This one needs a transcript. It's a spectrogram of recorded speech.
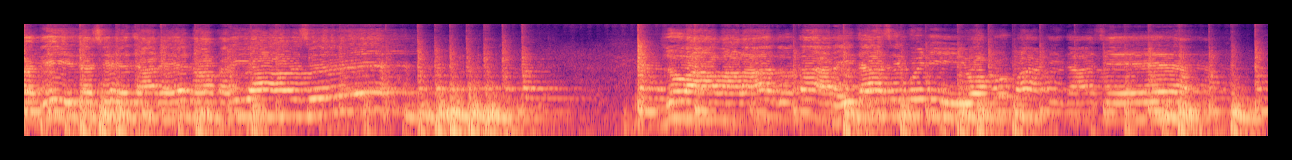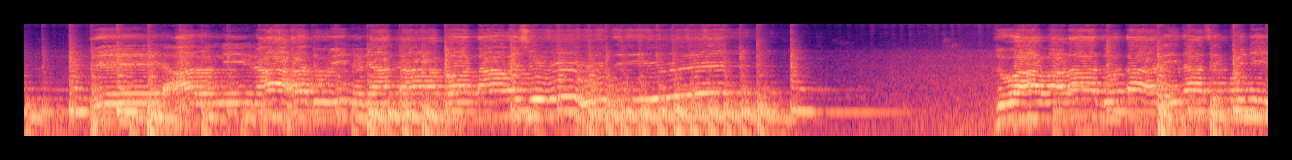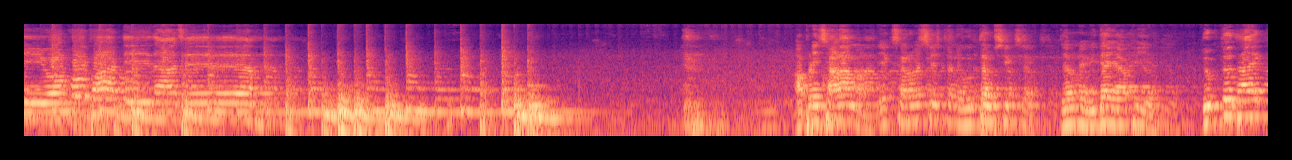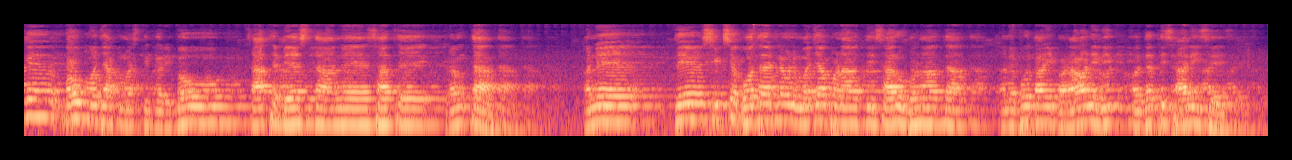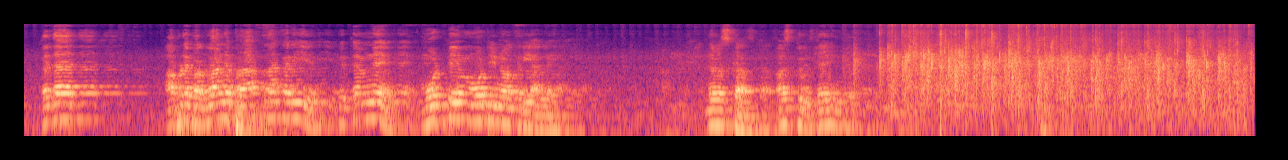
વધી જશે જ્યારે નોકરી આવશે. જોવા વાળા જોતા રહી જશે, કોઈની ઓકો ફાટી જશે. એ હારની રાહ જોઈને રહ્યા બતાવશું જોવા વાળા જોતા રહી જશે, કોઈની ઓકો ફાટી જશે. આપણી શાળામાં એક સર્વશ્રેષ્ઠ અને ઉત્તમ શિક્ષક જેમને વિદાય આપીએ. દુઃખ તો થાય કે બહુ મજાક મસ્તી કરી, બહુ સાથે બેસતા અને સાથે રમતા. અને તે શિક્ષક હોતા એટલે મને મજા પણ આવતી, સારું ભણાવતા અને પોતાની ભણાવવાની રીત પદ્ધતિ સારી છે. કદાચ આપણે ભગવાનને પ્રાર્થના કરીએ કે તેમને મોટી મોટી નોકરી આલે. નમસ્કાર. અસ્તુ. જય હિન્દ.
